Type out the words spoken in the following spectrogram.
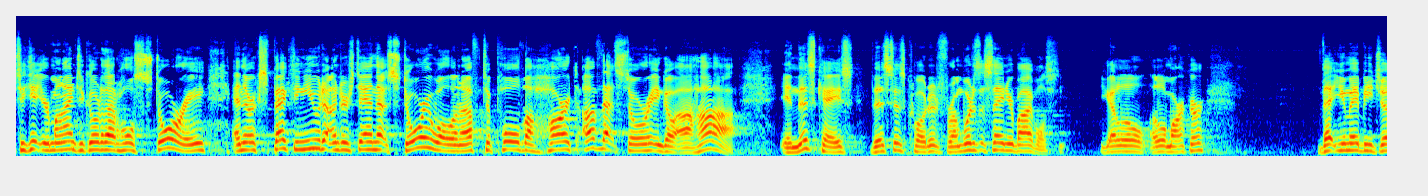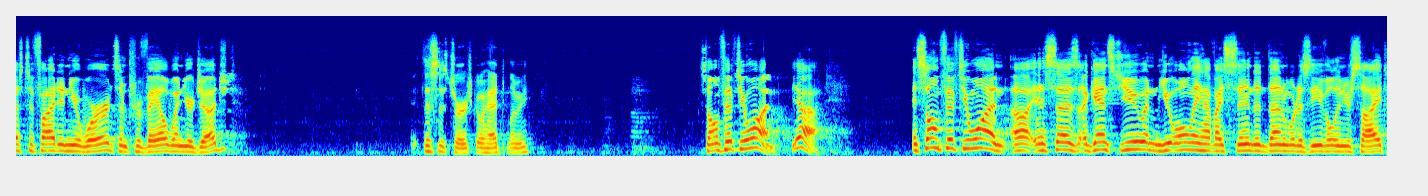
to get your mind to go to that whole story. And they're expecting you to understand that story well enough to pull the heart of that story and go, aha. In this case, this is quoted from, what does it say in your Bibles? You got a little, a little marker? That you may be justified in your words and prevail when you're judged? This is church. Go ahead. Let me. Psalm 51. Yeah. In Psalm 51, uh, it says, Against you and you only have I sinned and done what is evil in your sight,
